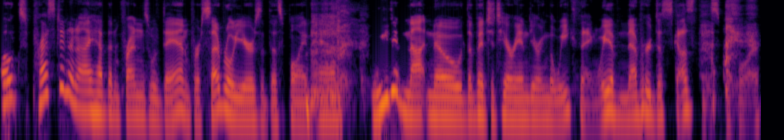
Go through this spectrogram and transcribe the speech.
Folks, Preston and I have been friends with Dan for several years at this point, and we did not know the vegetarian during the week thing. We have never discussed this before.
